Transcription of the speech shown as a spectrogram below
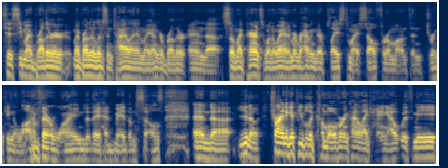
to see my brother. My brother lives in Thailand, my younger brother, and uh, so my parents went away. And I remember having their place to myself for a month and drinking a lot of their wine that they had made themselves, and uh, you know, trying to get people to come over and kind of like hang out with me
